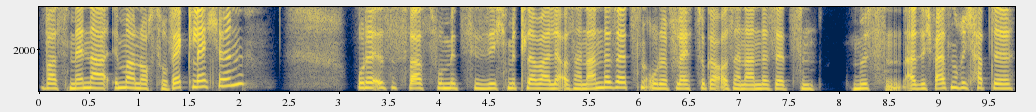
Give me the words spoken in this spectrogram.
was Männer immer noch so weglächeln? Oder ist es was, womit sie sich mittlerweile auseinandersetzen oder vielleicht sogar auseinandersetzen müssen? Also ich weiß noch, ich hatte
